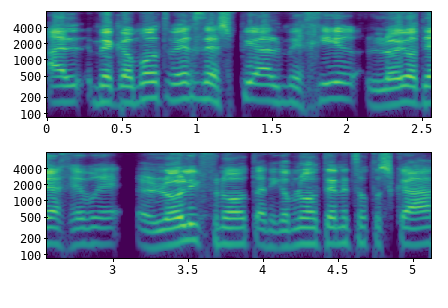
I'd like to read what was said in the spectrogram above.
על מגמות ואיך זה ישפיע על מחיר, לא יודע חבר'ה, לא לפנות, אני גם לא נותן עצות השקעה.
